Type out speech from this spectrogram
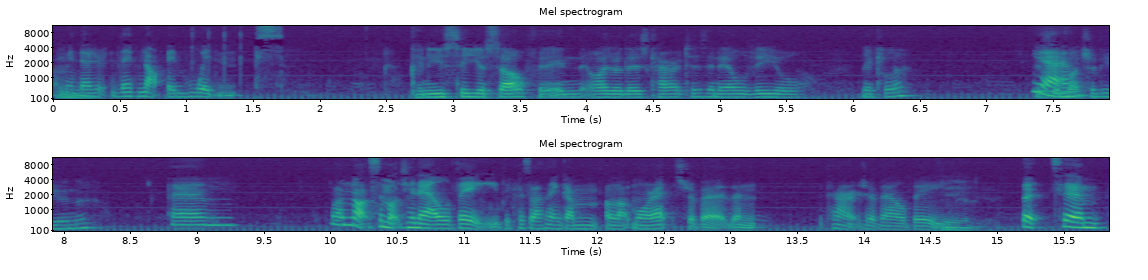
I mean, they're, they've not been wimps. Can you see yourself in either of those characters, in LV or Nicola? Is Yeah. there much of you in there? Um, well, not so much in LV because I think I'm a lot more extrovert than the character of LV. Yeah. But um,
